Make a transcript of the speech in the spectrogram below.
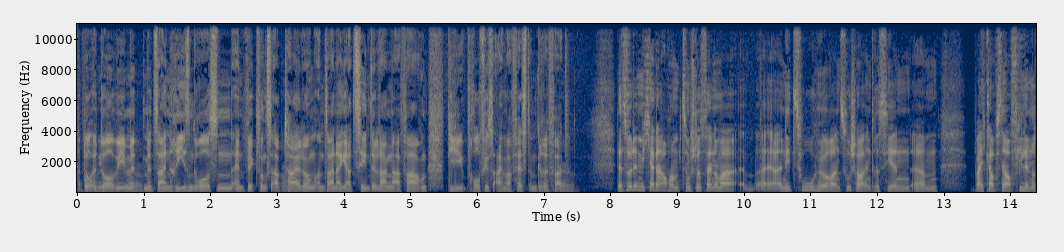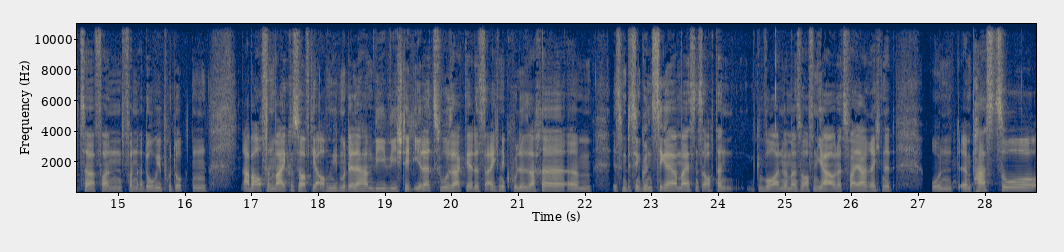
Adobe, Adobe mit, mit seinen riesengroßen Entwicklungsabteilungen und seiner jahrzehntelangen Erfahrung die Profis einfach fest im Griff hat. Das würde mich ja dann auch zum Schluss vielleicht nochmal äh, an die Zuhörer und Zuschauer interessieren, ähm, weil ich glaube, es sind ja auch viele Nutzer von, von Adobe-Produkten, aber auch von Microsoft, die auch Mietmodelle haben. Wie, wie steht ihr dazu? Sagt ihr, das ist eigentlich eine coole Sache? Ähm, ist ein bisschen günstiger ja meistens auch dann geworden, wenn man so auf ein Jahr oder zwei Jahre rechnet. Und ähm, passt so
